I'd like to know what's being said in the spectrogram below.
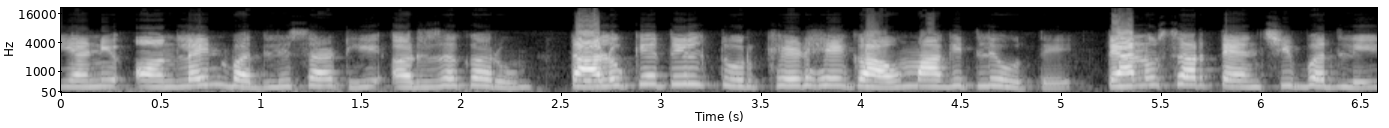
यांनी ऑनलाईन बदलीसाठी अर्ज करून तालुक्यातील तुरखेड हे गाव मागितले होते. त्यानुसार त्यांची बदली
